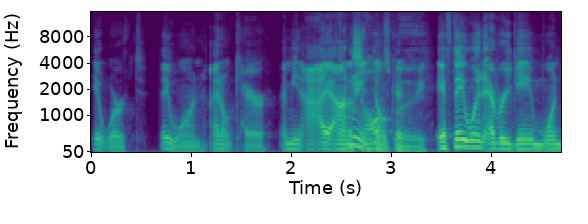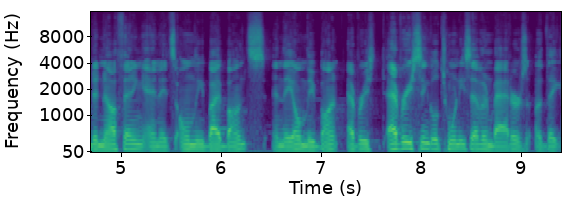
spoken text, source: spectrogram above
it worked. They won. I don't care. I mean, I, I honestly don't care. If they win every game one to nothing and it's only by bunts and they only bunt every every single twenty seven batters, uh, they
